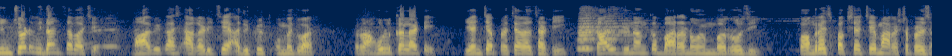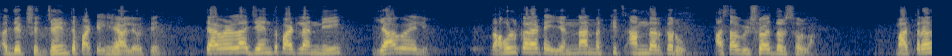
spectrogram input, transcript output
चिंचवड विधानसभाचे महाविकास आघाडीचे अधिकृत उमेदवार राहुल कलाटे यांच्या प्रचारासाठी काल दिनांक बारा नोव्हेंबर रोजी काँग्रेस पक्षाचे महाराष्ट्र प्रदेश अध्यक्ष जयंत पाटील हे आले होते. त्यावेळेला जयंत पाटलांनी यावेळी राहुल कलाटे यांना नक्कीच आमदार करू असा विश्वास दर्शवला. मात्र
